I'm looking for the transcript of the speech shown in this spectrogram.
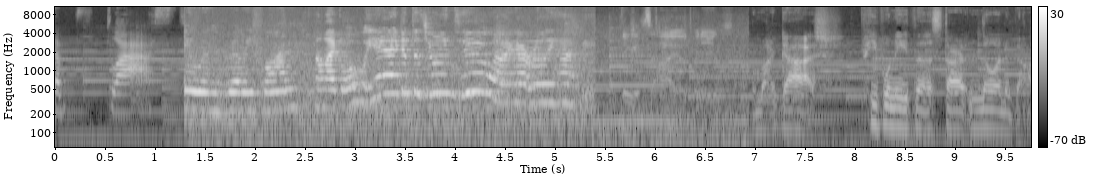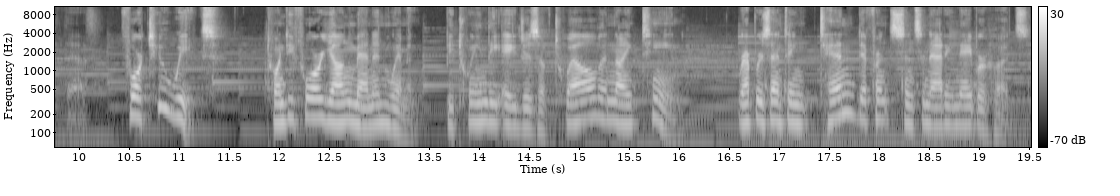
a blast. It was really fun. I'm like, oh yeah, I get to join too. And I got really happy. I think it's eye-opening. Oh my gosh, people need to start knowing about this. For two weeks, 24 young men and women between the ages of 12 and 19, representing 10 different Cincinnati neighborhoods,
